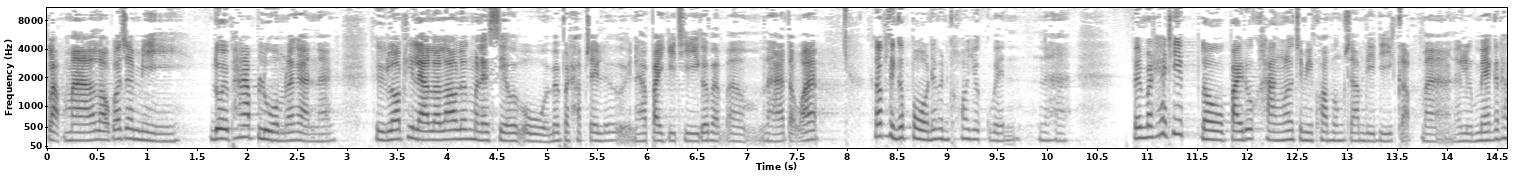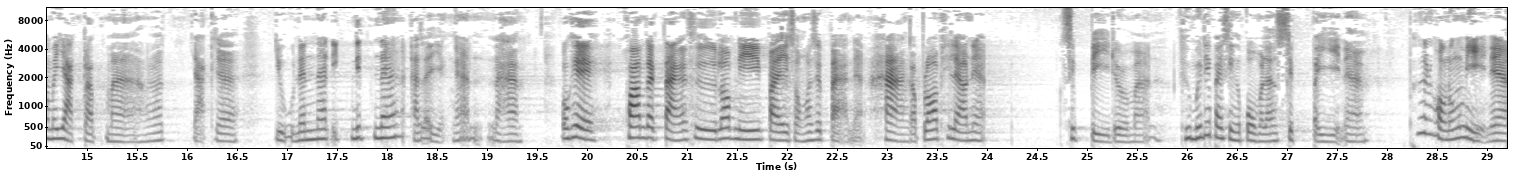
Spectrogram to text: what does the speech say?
กลับมาแล้วเราก็จะมีโดยภาพรวมแล้วกันนะ คือรอบที่แล้วเราเล่าเรื่องมาเลเซียแบบโอ้ไม่ประทับใจเลยนะคะไปกี่ทีก็แบบเออนะคะแต่ว่าสำหรับสิงคโปร์นี่เป็นข้อยกเว้นนะคะเป็นประเทศที่เราไปทุกครั้งเราจะมีความทรงจำดีๆ กลับมานะหรือแม้กระทั่งไม่อยากกลับมาแล้วอยากจะอยู่แน่นๆอีกนิดนะอะไรอย่างนั้นนะคะโอเค ความแตกต่างก็คือรอบนี้ไป 2018 เนี่ยห่างกับรอบที่แล้วเนี่ย10 ปีโดยประมาณ คือไม่ได้ไปสิงคโปร์มาแล้ว 10 ปีนะ พื่อนของน้องหมีเนี่ย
